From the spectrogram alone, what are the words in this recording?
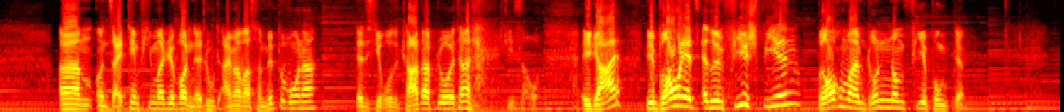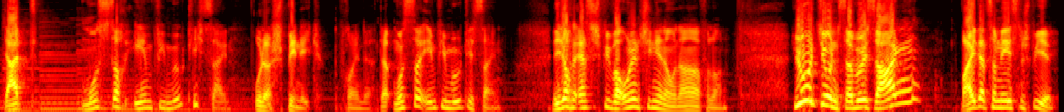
Ähm, und seitdem viermal gewonnen. Der Dude, einmal war es ein Mitbewohner, der sich die rote Karte abgeholt hat. die Sau. Egal. Wir brauchen jetzt, also in vier Spielen, brauchen wir im Grunde genommen vier Punkte. Das muss doch irgendwie möglich sein. Oder spinnig, Freunde. Das muss doch irgendwie möglich sein. Nee, doch, das erste Spiel war unentschieden, genau, da haben wir verloren. Gut, Jungs, dann würde ich sagen, weiter zum nächsten Spiel.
